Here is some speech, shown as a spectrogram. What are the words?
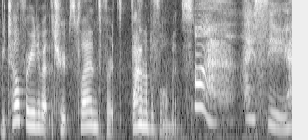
You tell Furina about the troop's plans for its final performance. Ah, I see.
